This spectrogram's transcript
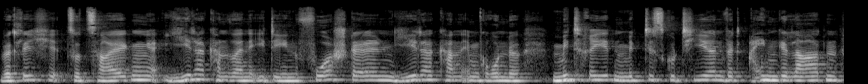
wirklich zu zeigen, jeder kann seine Ideen vorstellen, jeder kann im Grunde mitreden, mitdiskutieren, wird eingeladen,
